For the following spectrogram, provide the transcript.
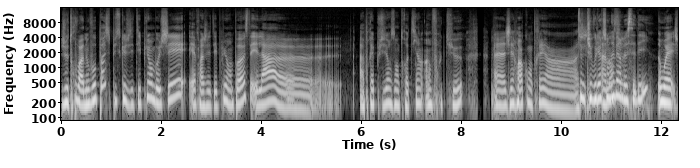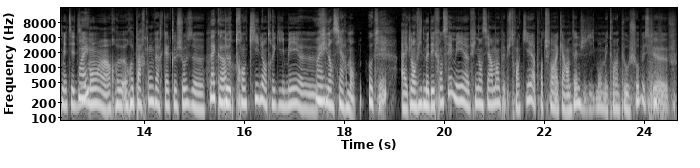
je trouve un nouveau poste puisque j'étais plus embauchée, et, enfin j'étais plus en poste. Et là, euh, après plusieurs entretiens infructueux, euh, j'ai rencontré un. Donc tu voulais retourner vers le CDI Ouais, je m'étais dit, Ouais. bon, euh, re- repartons vers quelque chose euh, de tranquille, entre guillemets, euh, Ouais. financièrement. Ok. Avec l'envie de me défoncer, mais euh, financièrement un peu plus tranquille. Après, touchant la quarantaine, je me dis, bon, mets-toi un peu au chaud parce que. pff,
